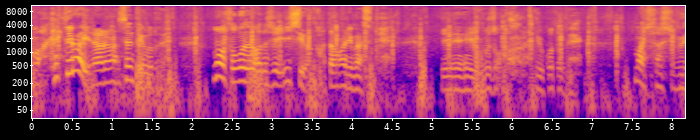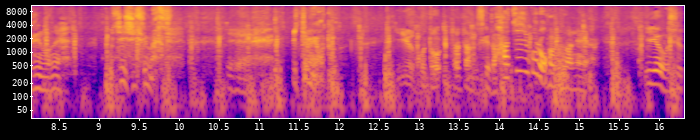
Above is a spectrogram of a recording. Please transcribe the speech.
負けてはいられませんということでもうそこで私意志が固まりまして、えー、行くぞということでまあ久しぶりのね獅子しまして、えー、行ってみようということだったんですけど8時頃本当はね家を出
